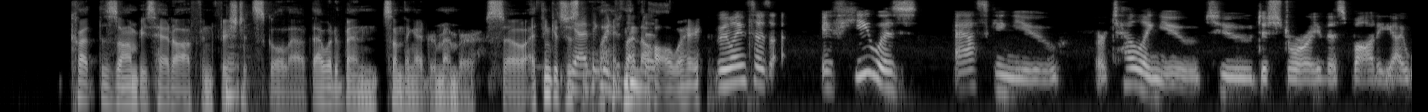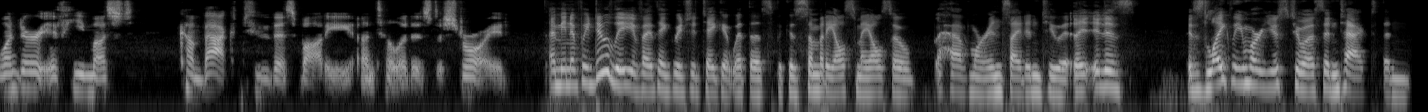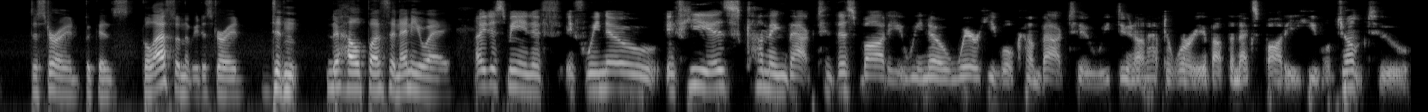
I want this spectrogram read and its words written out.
cut the zombie's head off and fished hmm. its skull out. That would have been something I'd remember. So I think it's just Yeah, I think we laying just in the left it. hallway. Boulain says, if he was asking you or telling you to destroy this body, I wonder if he must come back to this body until it is destroyed. I mean, if we do leave, I think we should take it with us because somebody else may also have more insight into it. It it is it is likely more used to us intact than destroyed because the last one that we destroyed didn't help us in any way. I just mean if if we know if he is coming back to this body, we know where he will come back to. We do not have to worry about the next body he will jump to.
